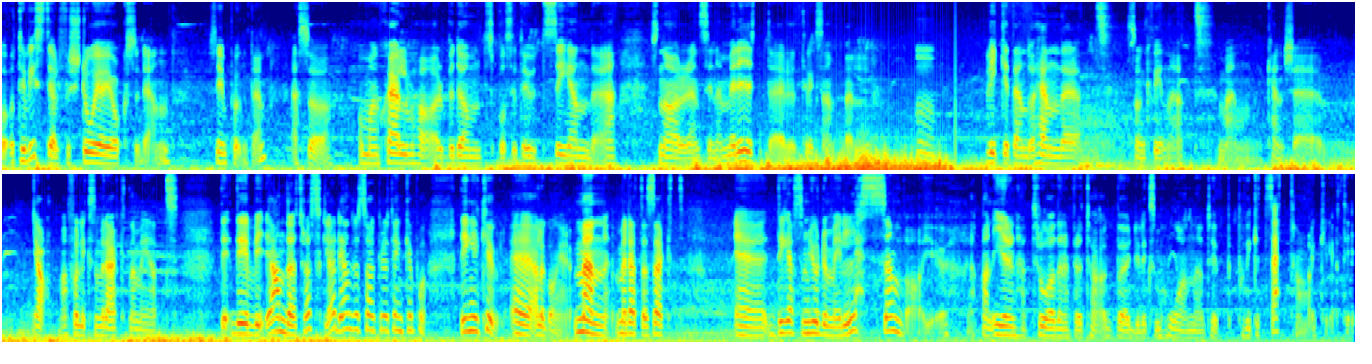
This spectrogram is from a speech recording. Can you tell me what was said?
Och, och till viss del förstår jag ju också den synpunkten. Alltså om man själv har bedömts på sitt utseende snarare än sina meriter till exempel. mm, Vilket ändå händer att, som kvinna att man kanske, ja man får liksom räkna med att det, det är andra trösklar, det är andra saker att tänka på. Det är inget kul eh, alla gånger. Men med detta sagt, eh, det som gjorde mig ledsen var ju att man i den här tråden efter ett tag började liksom håna typ på vilket sätt han var kreativ.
